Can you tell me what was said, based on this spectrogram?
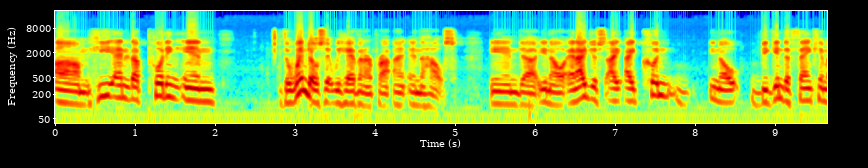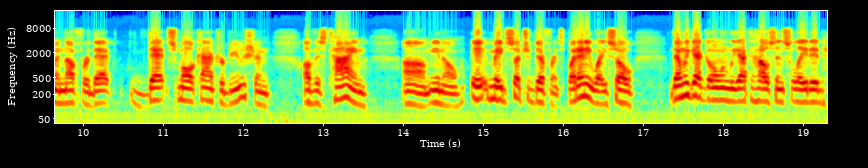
um, he ended up putting in the windows that we have in our pro- uh, in the house, and uh, you know, and I just I, I couldn't you know begin to thank him enough for that that small contribution of his time. Um, you know, it made such a difference. But anyway, so then we got going. We got the house insulated.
